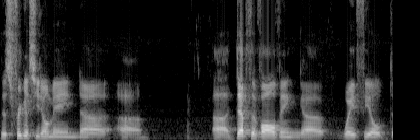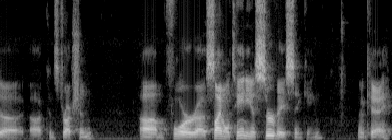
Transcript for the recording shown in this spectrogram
this frequency domain uh, um, uh, depth evolving uh, wave field construction um, for simultaneous survey sinking. Okay,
